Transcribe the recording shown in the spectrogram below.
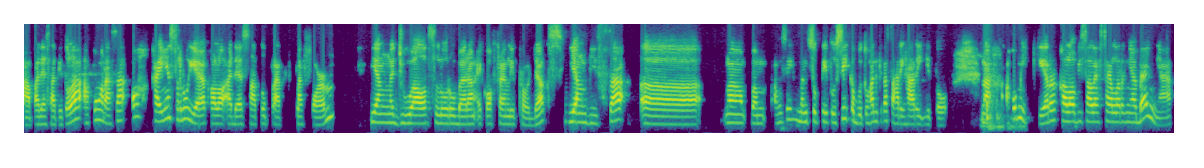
Nah pada saat itulah aku ngerasa oh kayaknya seru ya kalau ada satu platform yang ngejual seluruh barang eco-friendly products yang bisa uh, apa sih mensubstitusi kebutuhan kita sehari-hari gitu. Nah, aku mikir kalau misalnya sellernya banyak,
